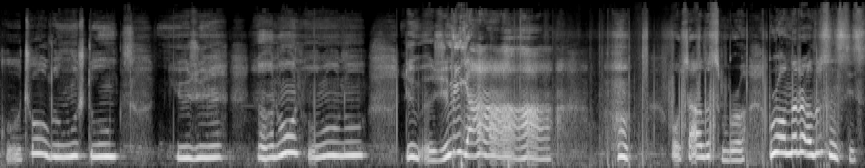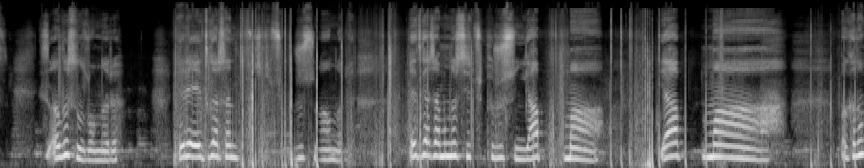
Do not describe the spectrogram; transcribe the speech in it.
Koç olmuştum. Yüzüne lan onu düm özümü ya. Olsa alırsın bro. Bro onları alırsın siz. Siz alırsınız onları. Hele Edgar sen süpürürsün ha onları. Edgar sen bunları silip süpürürsün. Yapma. Yapma. Bakalım.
